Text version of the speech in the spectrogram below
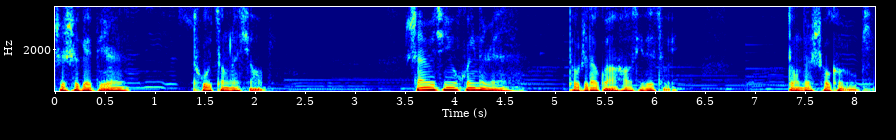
只是给别人徒增了笑柄。善于经营婚姻的人，都知道管好自己的嘴，懂得守口如瓶。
